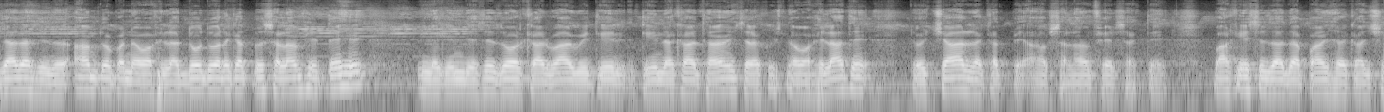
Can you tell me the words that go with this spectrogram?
زیادہ سے زیادہ عام طور پر نوافلات دو دو رکعت پر سلام پھرتے ہیں، لیکن جیسے زور کاربا بھی تین تین رکعت ہیں اس طرح کچھ نوافلات ہیں، تو چار رکعت پہ آپ سلام پھیر سکتے ہیں۔ باقی اس سے زیادہ پانچ رکعت، چھ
